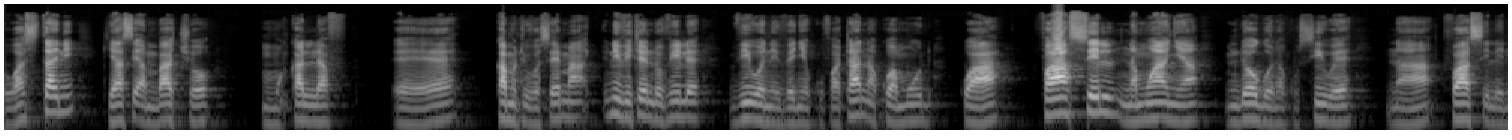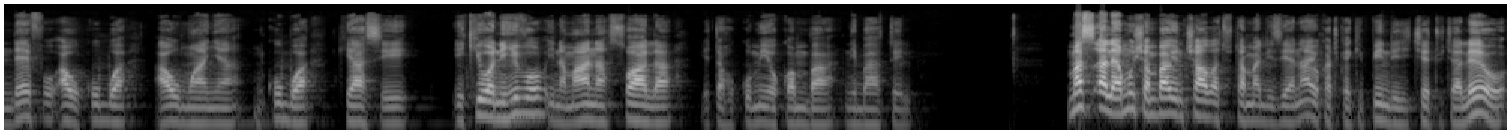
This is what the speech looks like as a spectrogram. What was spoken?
wastani kiasi ambacho mukallaf e, kama tulivyosema ni vitendo vile viwe ni vyenye kufatana kwa muda, kwa fasil na mwanya mdogo na kusiwe na fasili ndefu au kubwa au mwanya mkubwa kiasi. Ikiwa ni hivyo ina maana swala itahukumiwa kwamba ni batil. Masala ya mwisho ambayo inshallah tutamalizia nayo katika kipindi chetu cha leo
